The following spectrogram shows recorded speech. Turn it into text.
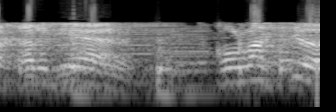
bakalım ya. Kolakçı.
